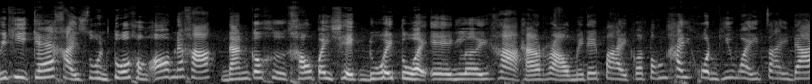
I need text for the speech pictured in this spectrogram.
วิธีแก้ไขส่วนตัวของอ้อมนะคะ นั่นก็คือเข้าไปเช็คด้วยตัวเองเลยค่ะ ถ้าเราไม่ได้ไปก็ต้องให้คนที่ไว้ใจได้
